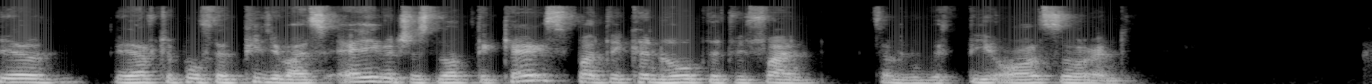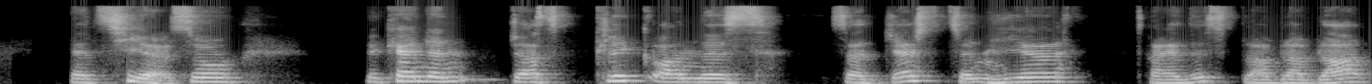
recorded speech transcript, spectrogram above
here we have to prove that P divides A, which is not the case, but we can hope that we find something with B also, and that's here. So we can then just click on this suggestion here, try this, blah, blah, blah.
